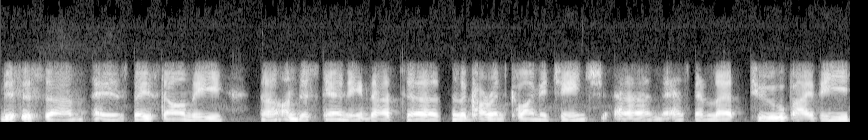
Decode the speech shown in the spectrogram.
this is um, is based on the understanding that the current climate change has been led to by the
